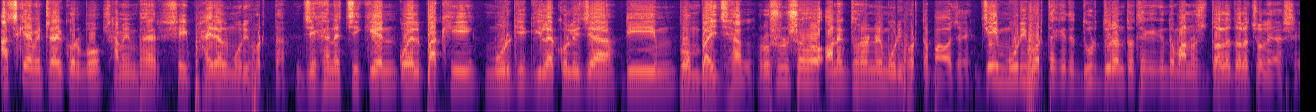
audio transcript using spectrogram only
আজকে আমি ট্রাই করব শামিম ভাইয়ের সেই ভাইরাল মুড়ি ভর্তা যেখানে চিকেন কোয়েল পাখি মুরগি গিলা কলিজা ডিম বোম্বাই ঝাল রসুন সহ অনেক ধরনের মুড়ি ভর্তা পাওয়া যায়। যেই মুড়ি ভর্তা খেতে দূর দূরান্ত থেকে কিন্তু মানুষ দলে দলে চলে আসে।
